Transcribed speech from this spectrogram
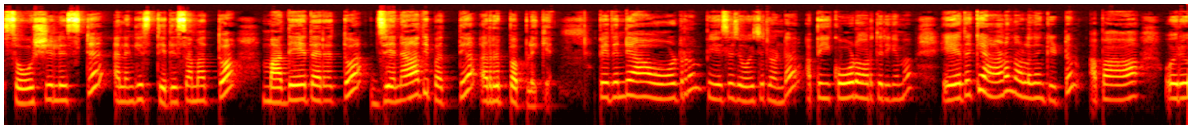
സോഷ്യലിസ്റ്റ് അല്ലെങ്കിൽ സ്ഥിതിസമത്വ മതേതരത്വ ജനാധിപത്യ റിപ്പബ്ലിക് അപ്പോൾ ഇതിന്റെ ആ ഓർഡറും പി എസ് സി ചോദിച്ചിട്ടുണ്ട്. അപ്പോൾ ഈ കോഡ് ഓർത്തിരിക്കുമ്പോൾ ഏതൊക്കെയാണെന്നുള്ളതും കിട്ടും. അപ്പോൾ ആ ഒരു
